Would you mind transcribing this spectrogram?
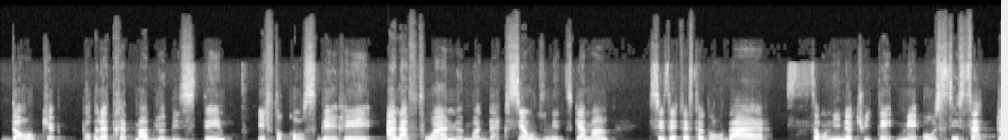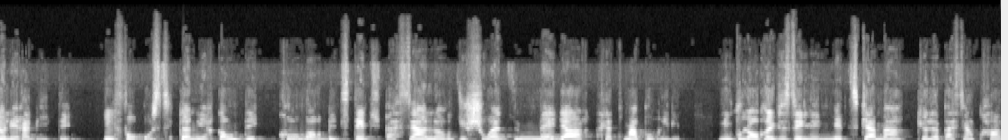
Donc, pour le traitement de l'obésité, il faut considérer à la fois le mode d'action du médicament, ses effets secondaires, son innocuité, mais aussi sa tolérabilité. Il faut aussi tenir compte des comorbidités du patient lors du choix du meilleur traitement pour lui. Nous voulons reviser les médicaments que le patient prend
